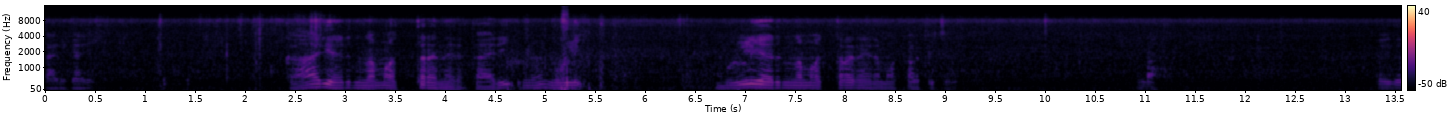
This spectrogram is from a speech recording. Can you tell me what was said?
കാരി കാരി കാര്യമായിരുന്നു നമ്മൾ എത്ര നേരം കരി മുള്ളി. മുള്ളിയായിരുന്നു നമ്മൾ എത്ര നേരം നമ്മൾ കളിപ്പിച്ചത്. അപ്പം ഇത്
